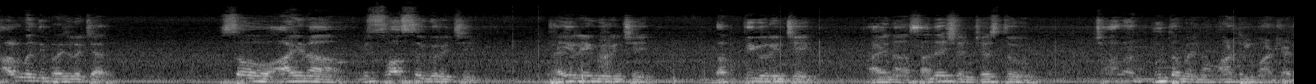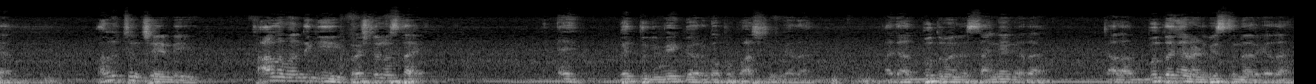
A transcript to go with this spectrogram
చాలా మంది ప్రజలు వచ్చారు. సో ఆయన విశ్వాసం గురించి ధైర్యం గురించి భక్తి గురించి ఆయన సందేశం చేస్తూ చాలా అద్భుతమైన మాటలు మాట్లాడారు. ఆలోచన చేయండి. చాలా మందికి ప్రశ్నలు వస్తాయి. ఏ బెత్తు వివేక్ గారు గొప్ప పాస్టర్ కదా. అది అద్భుతమైన సంఘం కదా. చాలా అద్భుతంగా నడిపిస్తున్నారు కదా.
